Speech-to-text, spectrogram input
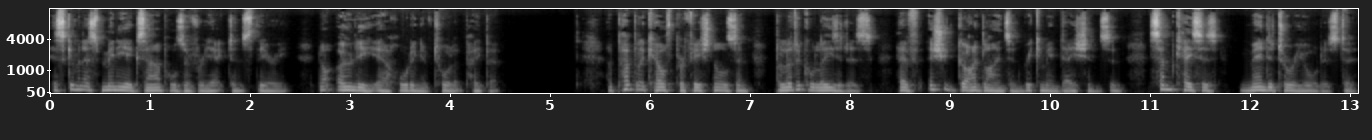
has given us many examples of reactance theory, not only our hoarding of toilet paper. Our public health professionals and political leaders have issued guidelines and recommendations, in some cases mandatory orders to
